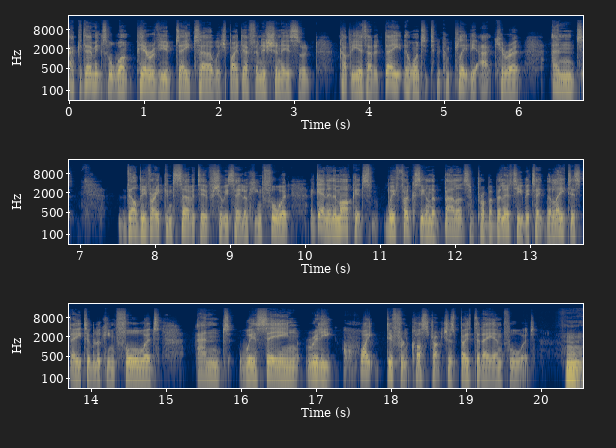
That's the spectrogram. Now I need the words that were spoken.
academics will want peer reviewed data, which by definition is sort of a couple of years out of date. They want it to be completely accurate. And they'll be very conservative, should we say, looking forward. Again, in the markets, we're focusing on the balance of probability. We take the latest data, we're looking forward. And we're seeing really quite different cost structures both today and forward. Hmm.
